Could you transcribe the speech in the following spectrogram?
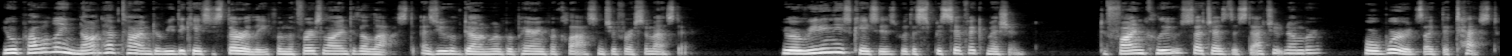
You will probably not have time to read the cases thoroughly from the first line to the last, as you have done when preparing for class since your first semester. You are reading these cases with a specific mission to find clues such as the statute number or words like the test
